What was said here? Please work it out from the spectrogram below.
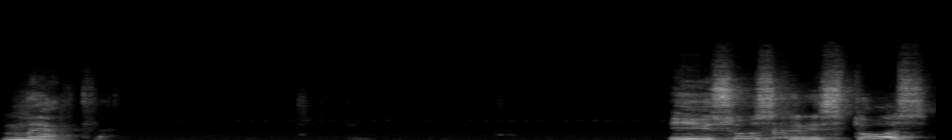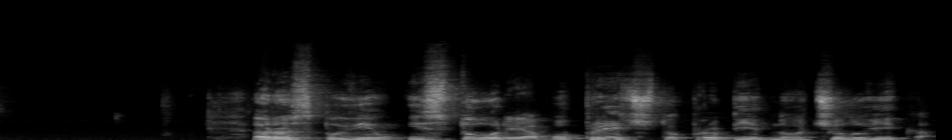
мертве. Ісус Христос розповів історію або притчу про бідного чоловіка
